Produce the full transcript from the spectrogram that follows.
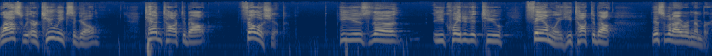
Last week, or two weeks ago, Ted talked about fellowship. He used the, he equated it to family. He talked about, this is what I remember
